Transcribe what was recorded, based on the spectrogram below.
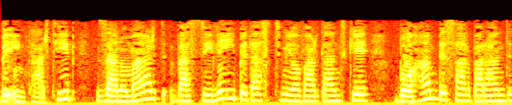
به این ترتیب زن و مرد وسیله ای به دست می آوردند که با هم به سر برند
